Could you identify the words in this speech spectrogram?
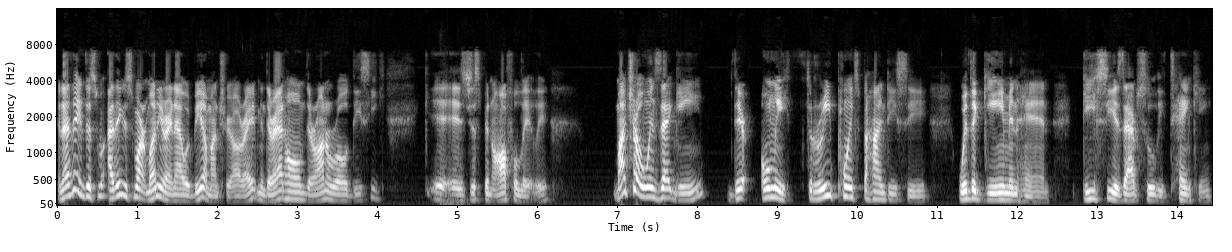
and I think this. I think the smart money right now would be on Montreal. Right? I mean, they're at home. They're on a roll. DC has just been awful lately. Montreal wins that game. They're only three points behind DC with a game in hand. DC is absolutely tanking,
